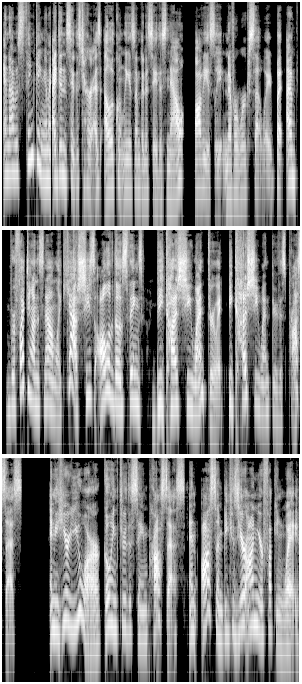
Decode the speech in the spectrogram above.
And I was thinking, and I didn't say this to her as eloquently as I'm going to say this now. Obviously, it never works that way. But I'm reflecting on this now. I'm like, yeah, she's all of those things because she went through it, because she went through this process. And here you are going through the same process. And awesome because you're on your fucking way.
